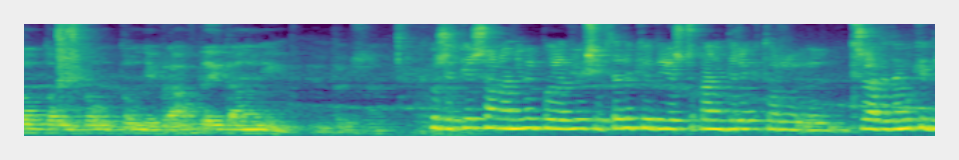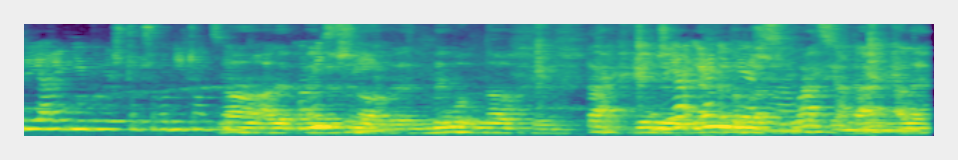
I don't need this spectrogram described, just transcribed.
tą, tą, tą, tą nieprawdę i te anonimy. Także Tylko, że pierwsze anonimy pojawiły się wtedy, kiedy jeszcze pani dyrektor, y, trzy lata temu, kiedy Jarek nie był jeszcze przewodniczącym. No, ale Pani komisji. Grażyno, my, mu- no tak, wiemy Że ja- ja jaka nie to była wierzę sytuacja, tak, ale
